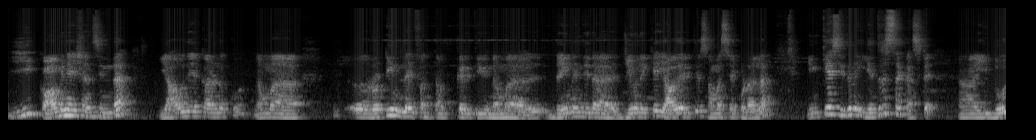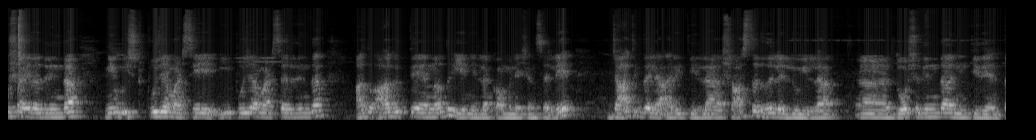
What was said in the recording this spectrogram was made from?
ಈ ಕಾಂಬಿನೇಷನ್ಸ್ ಇಂದ ಯಾವುದೇ ಕಾರಣಕ್ಕೂ ನಮ್ಮ ರೊಟೀನ್ ಲೈಫ್ ಅಂತ ನಾವು ಕರಿತೀವಿ, ನಮ್ಮ ದೈನಂದಿನ ಜೀವನಕ್ಕೆ ಯಾವುದೇ ರೀತಿಯ ಸಮಸ್ಯೆ ಕೊಡಲ್ಲ. ಇನ್ ಕೇಸ್ ಇದನ್ನ ಎದುರಿಸಕ್ಕಷ್ಟೇ ಈ ದೋಷ ಇರೋದ್ರಿಂದ ನೀವು ಇಷ್ಟು ಪೂಜೆ ಮಾಡಿಸಿ, ಈ ಪೂಜೆ ಮಾಡಿಸೋದ್ರಿಂದ ಅದು ಆಗುತ್ತೆ ಅನ್ನೋದು ಏನಿಲ್ಲ ಕಾಂಬಿನೇಷನ್ಸ್ ಅಲ್ಲಿ. ಜಾತಕದಲ್ಲಿ ಆ ರೀತಿ ಇಲ್ಲ, ಶಾಸ್ತ್ರದಲ್ಲಿ ಎಲ್ಲೂ ಇಲ್ಲ. ದೋಷದಿಂದ ನಿಂತಿದೆ ಅಂತ.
